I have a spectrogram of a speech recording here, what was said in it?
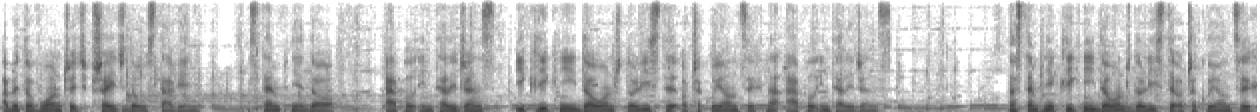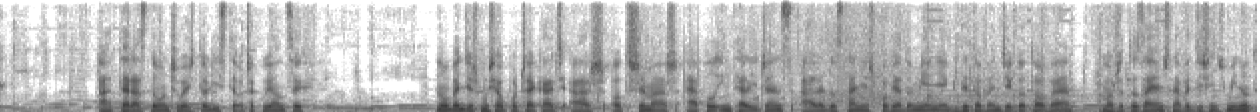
Aby to włączyć, przejdź do ustawień, następnie do Apple Intelligence i kliknij dołącz do listy oczekujących na Apple Intelligence. Następnie kliknij dołącz do listy oczekujących, a teraz dołączyłeś do listy oczekujących. No, będziesz musiał poczekać, aż otrzymasz Apple Intelligence, ale dostaniesz powiadomienie, gdy to będzie gotowe. Może to zająć nawet 10 minut.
